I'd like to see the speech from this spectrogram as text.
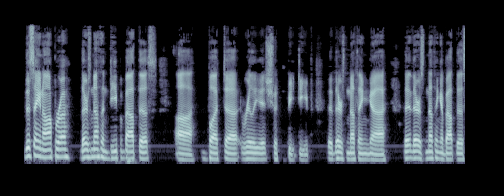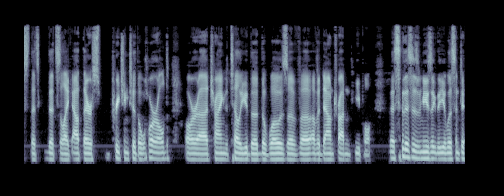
this ain't opera. There's nothing deep about this. Uh, but, uh, really it should be deep. There's nothing, uh, there's nothing about this that's that's like out there preaching to the world or uh, trying to tell you the the woes of uh, of a downtrodden people. This this is music that you listen to.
